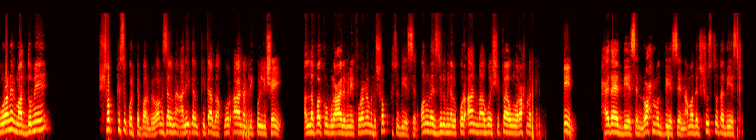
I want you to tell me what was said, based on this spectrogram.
কোরআনের মাধ্যমে সবকিছু করতে পারবে। ওয়াংসালনা আলিকাল কিতাবা কোরআন লিকুল্লি সেই আল্লাহ আলামিন এই কোরআনের মধ্যে সবকিছু দিয়েছেন। কোরআন মা হুয়া শিফা ওয়া রাহমাতুল লিল হেদায়েত দিয়েছেন, রহমত দিয়েছেন, আমাদের সুস্থতা দিয়েছেন।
